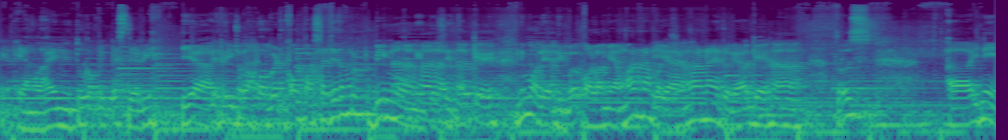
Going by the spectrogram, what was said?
yang lain itu Copy paste dari Iya, dari itu cuma bahan kopas aja tapi bingung gitu sih. Oke. Ini mau lihat di kolam yang mana, baris Iya. yang mana itu kan. Oke, ha. Terus eh, ini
